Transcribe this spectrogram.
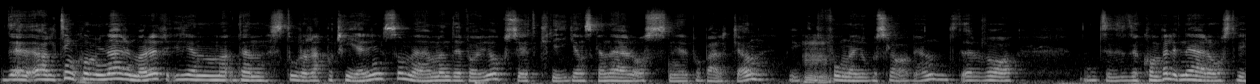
det, allting kommer ju närmare genom den stora rapportering som är. Men det var ju också ett krig ganska nära oss nere på Balkan, i mm. forna Jugoslavien. Det var det, kom väldigt nära oss. Vi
